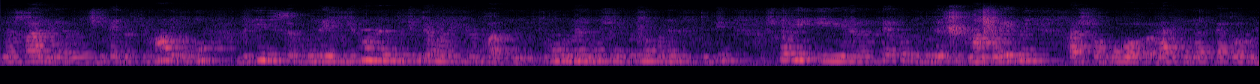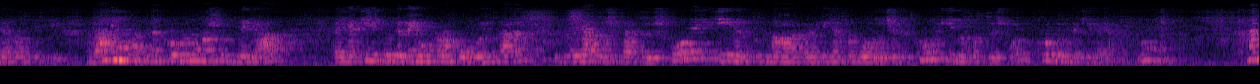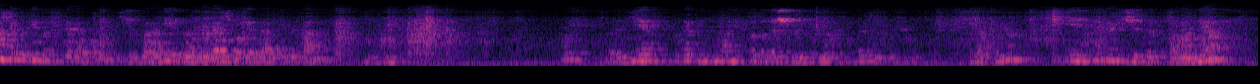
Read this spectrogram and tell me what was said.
На жаль, е, дітей досить мало, тому доцільніше буде їх, ну, не будуть утримувати фінансувати. Тому ми змушені будемо понизити ступінь в школі, і е, цей автобус буде нам корисний з 1 вересня 25 року для користівців. В даний момент ми спробуємо маршрут Зеляк, е, який буде, ми його прораховуємо зараз, з до 4 школи і тут на, е, біля собору через круг і до 6 школи. Спробуємо такий варіант. Ну, нам ще потрібно 4 автобуси, щоб взагалі забезпечити да, всі питання. Е, Є запитання, немає. Хто за те, що на прошу. Дякую. І слідуюче питання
